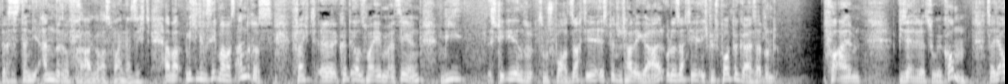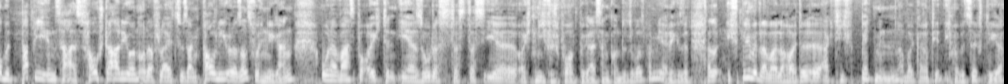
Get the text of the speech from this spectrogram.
das ist dann die andere Frage aus meiner Sicht. Aber mich interessiert mal was anderes. Vielleicht äh, könnt ihr uns mal eben erzählen, wie steht ihr denn so zum Sport? Sagt ihr, ist mir total egal oder sagt ihr, ich bin sportbegeistert und vor allem, wie seid ihr dazu gekommen? Seid ihr auch mit Papi ins HSV-Stadion oder vielleicht zu St. Pauli oder sonst wohin gegangen? Oder war es bei euch denn eher so, dass, dass, dass ihr äh, euch nie für Sport begeistern konntet? Sowas bei mir, ehrlich gesagt. Also ich spiele mittlerweile heute äh, aktiv Badminton, aber garantiert nicht mal Bezirksliga.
